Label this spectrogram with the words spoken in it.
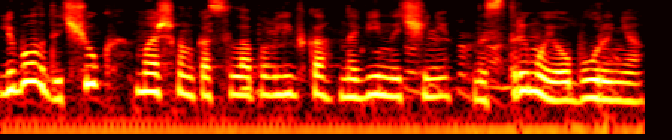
Любов Дичук, мешканка села Павлівка на Вінниччині, не стримує обурення.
